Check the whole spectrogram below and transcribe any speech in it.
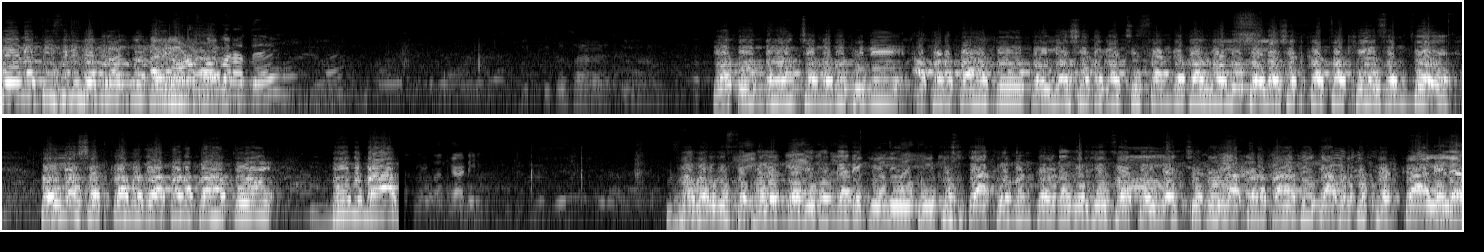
पूर्ण तिसरीचा प्रयत्न नाही होणार. या दोन धावांच्या मदतीने आपण पाहतो पहिल्या षटकाची सांगता झाली. पहिल्या षटकाचा खेळ संपतोय. पहिल्या षटकामध्ये आपण पाहतोय बिनबाद जबरदस्त फलंदाजी मुंडाने केली होती. इथे सुद्धा आक्रमण करणं गरजेचं आहे. पहिल्या चेंडूला आपण पाहतो ताबडतोब फटका आलेला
